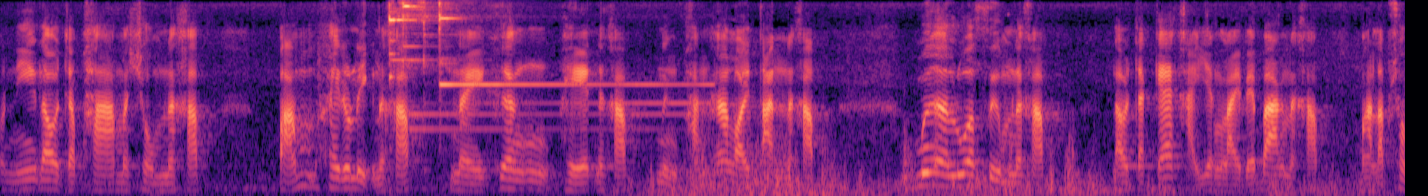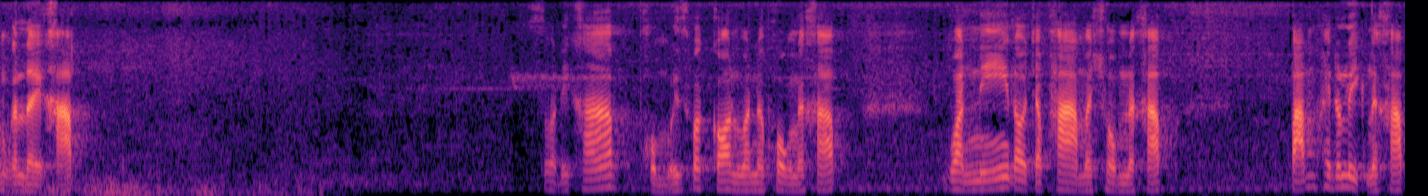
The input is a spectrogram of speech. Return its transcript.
วันนี้เราจะพามาชมนะครับ ปั๊มไฮดรอลิกนะครับ ในเครื่องเพจนะครับ 1,500 ตันนะครับ เมื่อรั่วซึมนะครับ เราจะแก้ไขอย่างไรได้บ้างนะครับ มารับชมกันเลยครับ สวัสดีครับ ผมวิศวกรวรรณพงศ์นะครับ วันนี้เราจะพามาชมนะครับ ปั๊มไฮดรอลิกนะครับ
